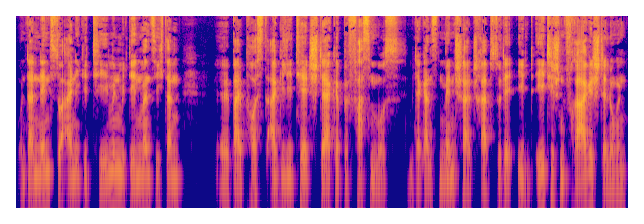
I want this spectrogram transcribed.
Und dann nennst du einige Themen, mit denen man sich dann äh, bei Postagilität stärker befassen muss. Mit der ganzen Menschheit schreibst du, der ethischen Fragestellungen.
